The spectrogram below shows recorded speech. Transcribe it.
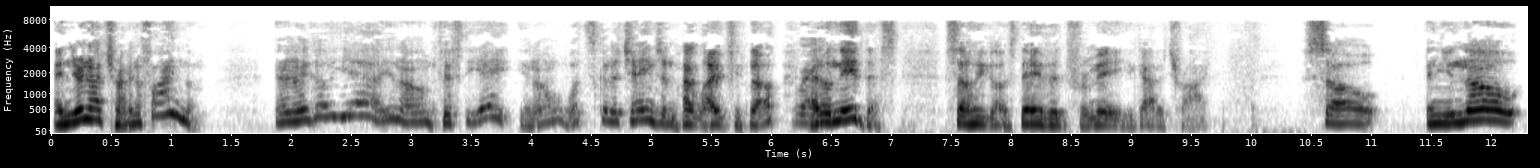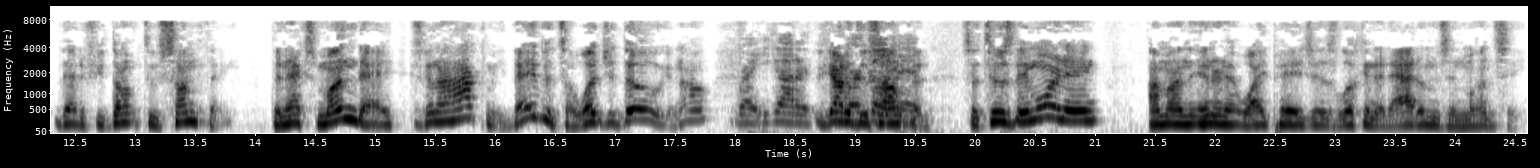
And you're not trying to find them. And I go, yeah, you know, I'm 58, you know, what's going to change in my life, you know? Right. I don't need this. So he goes, David, for me, you got to try. So, and you know that if you don't do something, The next Monday, he's going to hack me. David, so what'd you do? You know? Right. You gotta. You got to do something. So Tuesday morning, I'm on the internet white pages looking at Adams and Monsey.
